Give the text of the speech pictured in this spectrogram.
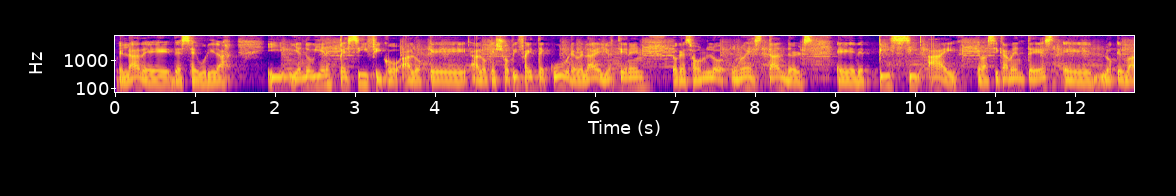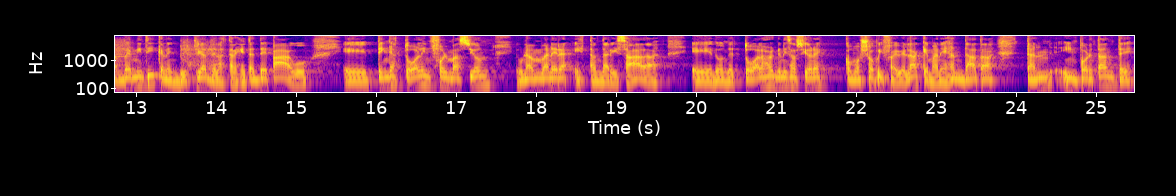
¿verdad? De, de, seguridad. Y yendo bien específico a lo que, a lo que Shopify te cubre, ¿verdad? Ellos tienen lo que son los, unos estándares eh, de PCI, que básicamente es eh, lo que va a permitir que la industria de las tarjetas de pago eh, tenga toda la información de una manera estandarizada, donde todas las organizaciones como Shopify, ¿verdad? Que manejan data tan importante,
